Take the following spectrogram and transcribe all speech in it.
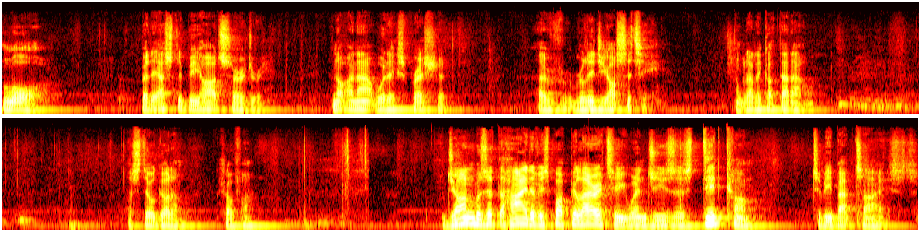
law. But it has to be heart surgery, not an outward expression of religiosity. I'm glad I got that out. I've still got them so far. John was at the height of his popularity when Jesus did come to be baptized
